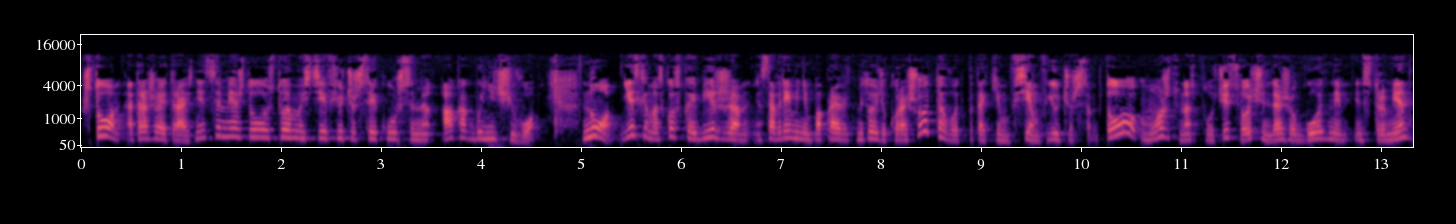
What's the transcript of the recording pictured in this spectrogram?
что отражает разница между стоимостью фьючерса и курсами, а как бы ничего. Но если московская биржа со временем поправит методику расчета вот по таким всем фьючерсам, то может у нас получиться очень даже годный инструмент,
